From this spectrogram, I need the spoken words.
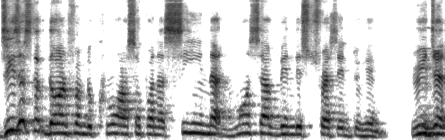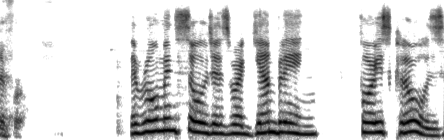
Jesus looked down from the cross upon a scene that must have been distressing to him. Read Mhm. Jennifer. The Roman soldiers were gambling for his clothes,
